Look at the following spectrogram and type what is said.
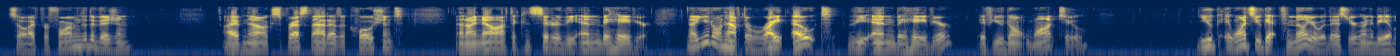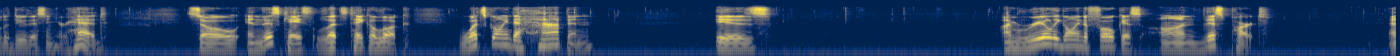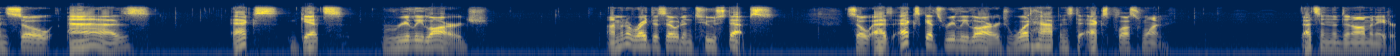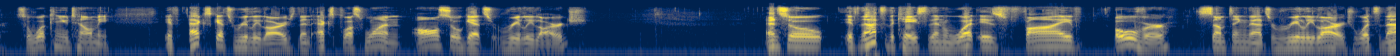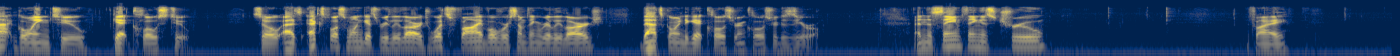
So I've performed the division. I have now expressed that as a quotient and I now have to consider the end behavior. Now you don't have to write out the end behavior if you don't want to. You, once you get familiar with this, you're going to be able to do this in your head. So in this case, let's take a look. What's going to happen is I'm really going to focus on this part. And so as x gets really large, I'm going to write this out in two steps. So as x gets really large, what happens to x plus 1? That's in the denominator. So what can you tell me? If x gets really large, then x plus 1 also gets really large. And so if that's the case, then what is 5 over something that's really large? What's that going to get close to? So as x plus 1 gets really large, what's 5 over something really large? that's going to get closer and closer to zero. And the same thing is true if I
